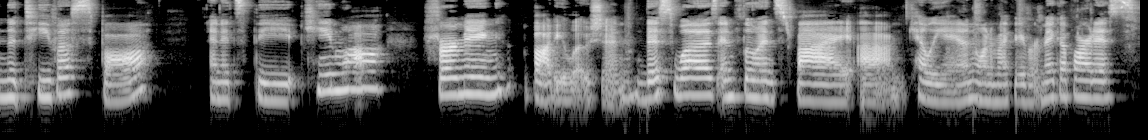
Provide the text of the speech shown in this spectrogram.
Nativa Spa and it's the Quinoa Firming Body Lotion. This was influenced by um, Kellyanne, one of my favorite makeup artists.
